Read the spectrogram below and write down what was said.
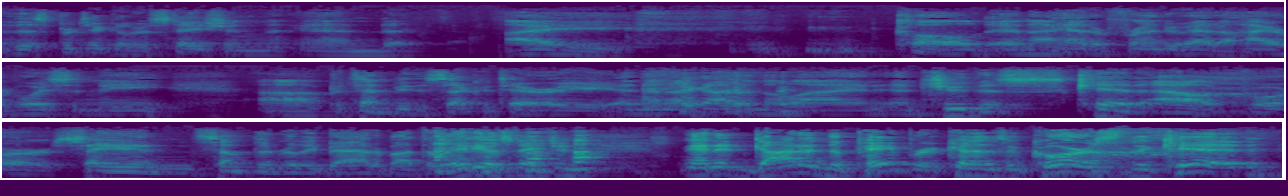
this particular station, and I called, and I had a friend who had a higher voice than me. Uh, pretend to be the secretary, and then I got on the line and chewed this kid out for saying something really bad about the radio station. And it got in the paper because, of course, the kid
